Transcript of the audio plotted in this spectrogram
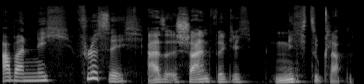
aber nicht flüssig. Also es scheint wirklich nicht zu klappen.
